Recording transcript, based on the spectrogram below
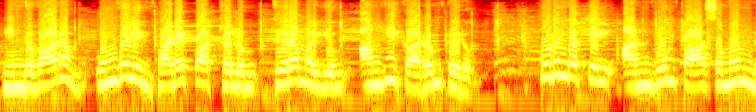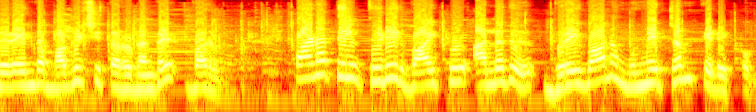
இந்த வாரம் உங்களின் படைப்பாற்றலும் திறமையும் அங்கீகாரம் பெறும். குடும்பத்தில் அன்பும் பாசமும் நிறைந்த மகிழ்ச்சி தருணங்கள் வரும். பணத்தில் திடீர் வாய்ப்பு அல்லது விரைவான முன்னேற்றம் கிடைக்கும்.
